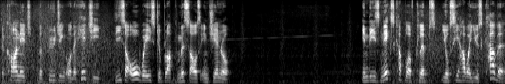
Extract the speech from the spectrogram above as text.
the Carnage, the Fujin or the Haechi, these are all ways to block missiles in general. In these next couple of clips, you'll see how I use cover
